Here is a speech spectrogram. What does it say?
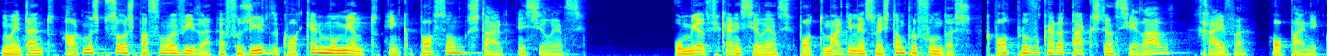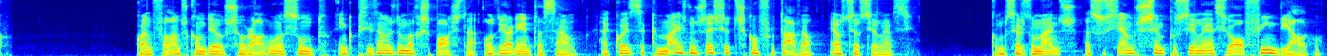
No entanto, algumas pessoas passam a vida a fugir de qualquer momento em que possam estar em silêncio. O medo de ficar em silêncio pode tomar dimensões tão profundas que pode provocar ataques de ansiedade, raiva ou pânico. Quando falamos com Deus sobre algum assunto em que precisamos de uma resposta ou de orientação, a coisa que mais nos deixa desconfortável é o seu silêncio. Como seres humanos, associamos sempre o silêncio ao fim de algo,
